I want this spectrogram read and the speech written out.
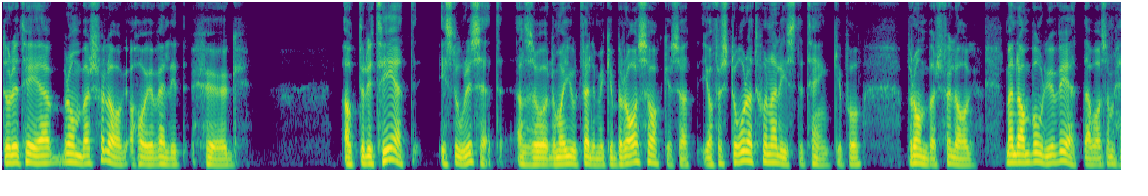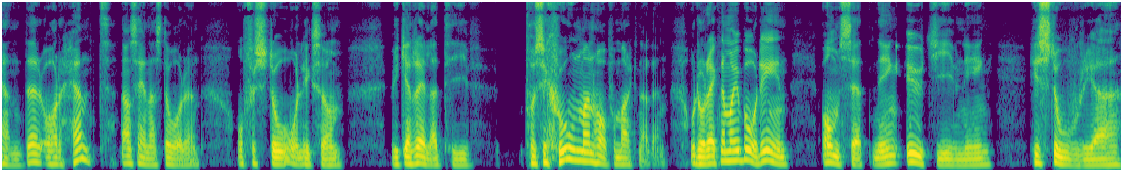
Dorotea Brombergs förlag har ju väldigt hög auktoritet historiskt sett. Alltså de har gjort väldigt mycket bra saker så att jag förstår att journalister tänker på Brombergs förlag. Men de borde ju veta vad som händer och har hänt de senaste åren och förstå liksom vilken relativ position man har på marknaden. Och då räknar man ju både in omsättning, utgivning, historia,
